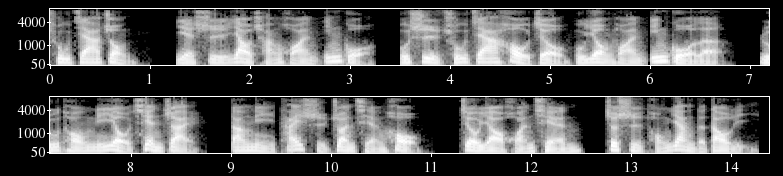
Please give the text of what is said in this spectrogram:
出家重也是要偿还因果不是出家后就不用还因果了。如同你有欠债当你开始赚钱后就要还钱这是同样的道理。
